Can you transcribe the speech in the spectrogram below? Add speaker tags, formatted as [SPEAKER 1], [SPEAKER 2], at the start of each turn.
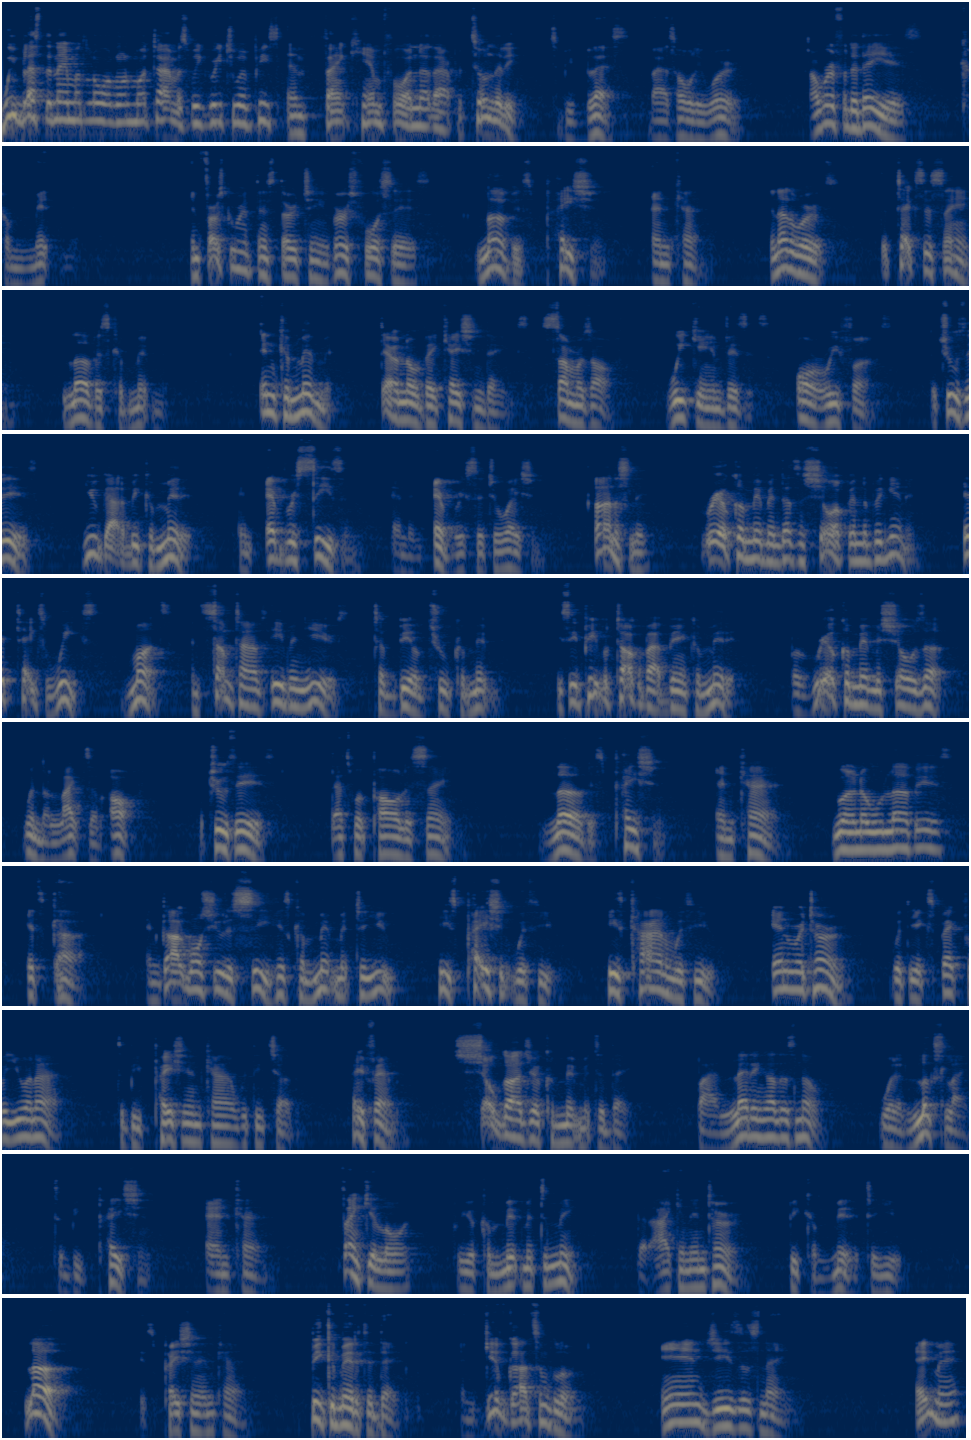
[SPEAKER 1] We bless the name of the Lord one more time as we greet you in peace and thank Him for another opportunity to be blessed by His holy word. Our word for the day is commitment. In 1 Corinthians 13, verse 4 says, Love is patient and kind. In other words, the text is saying, Love is commitment. In commitment, there are no vacation days, summers off, weekend visits, or refunds. The truth is, you've got to be committed in every season and in every situation. Honestly, real commitment doesn't show up in the beginning. It takes weeks, months, and sometimes even years to build true commitment. You see, people talk about being committed, but real commitment shows up when the lights are off. The truth is, that's what Paul is saying. Love is patient and kind. You want to know who love is? It's God. And God wants you to see his commitment to you. He's patient with you, he's kind with you. In return, with the expect for you and I to be patient and kind with each other. Hey, family, show God your commitment today by letting others know what it looks like to be patient and kind. Thank you, Lord, for your commitment to me that I can in turn be committed to you. Love is patient and kind. Be committed today and give God some glory. In Jesus' name. Amen.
